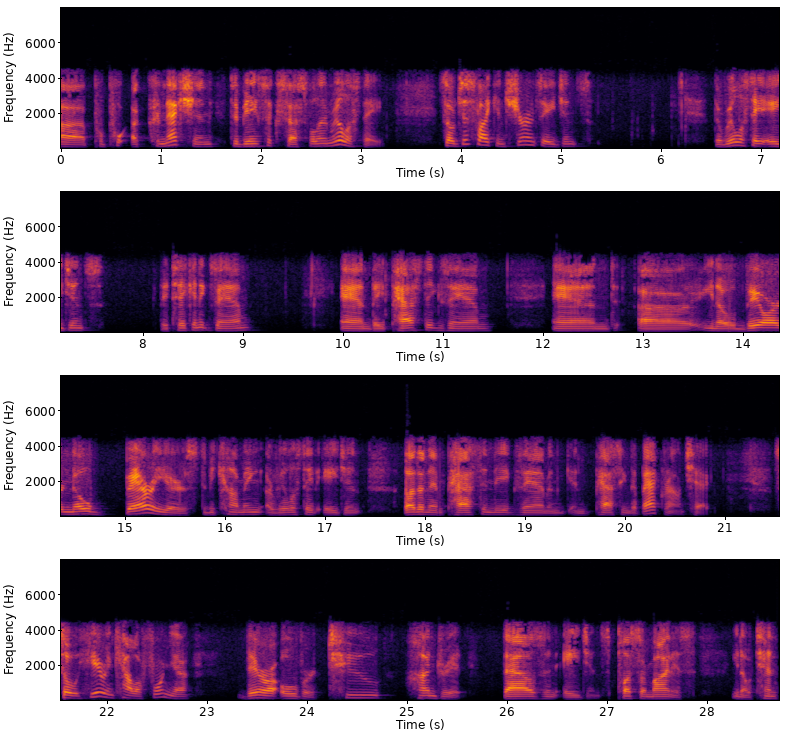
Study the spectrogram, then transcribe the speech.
uh, purport, a connection to being successful in real estate. So just like insurance agents, the real estate agents they take an exam and they pass the exam, and uh, you know there are no barriers to becoming a real estate agent other than passing the exam and, and passing the background check. So here in California, there are over 200,000 agents, plus or minus, you know, 10%.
